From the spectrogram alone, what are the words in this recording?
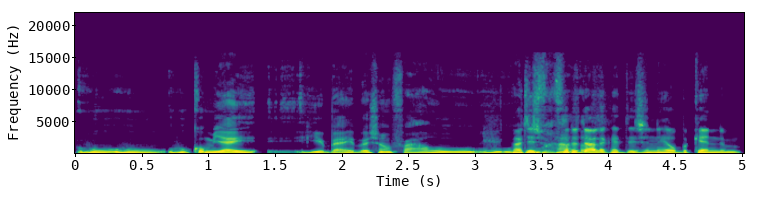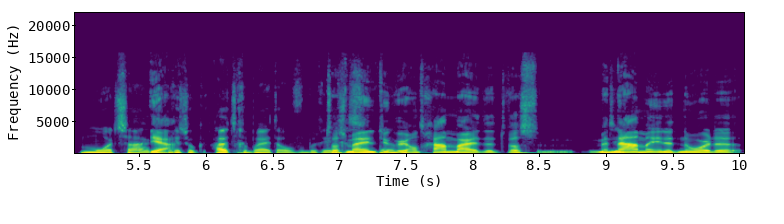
hoe, hoe, hoe kom jij hierbij bij zo'n verhaal? Hoe, hoe, Maar het is hoe voor de duidelijkheid, het is een heel bekende moordzaak. Ja. Er is ook uitgebreid over bericht. Het was mij natuurlijk Ehm, weer ontgaan, maar het was met name in het noorden.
